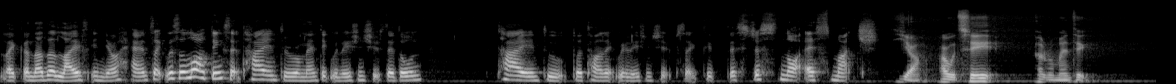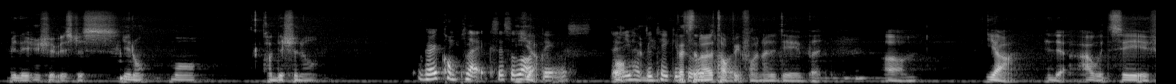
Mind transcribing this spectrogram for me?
like another life in your hands. Like there's a lot of things that tie into romantic relationships that don't tie into platonic relationships. Like there's just not as much. Yeah, I would say a romantic relationship is just you know more conditional. Very complex. There's a lot of things that Well, you have I to mean, take into that's another account. topic for another day. But um, yeah, and I would say if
